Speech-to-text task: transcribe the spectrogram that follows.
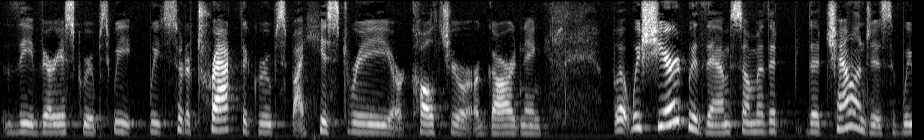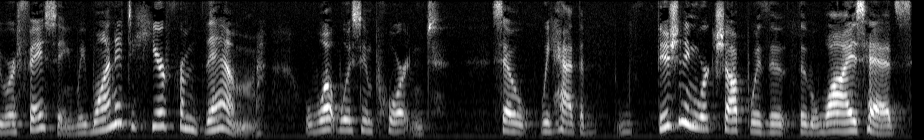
the various groups. We, we sort of tracked the groups by history or culture or gardening. But we shared with them some of the the challenges that we were facing. We wanted to hear from them what was important. So we had the visioning workshop with the, the wise heads,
